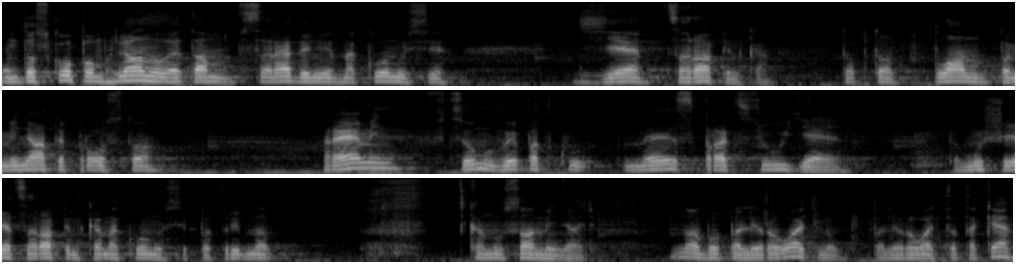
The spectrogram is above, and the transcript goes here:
ендоскопом глянули, там всередині на конусі є царапінка. Тобто план поміняти просто ремінь в цьому випадку не спрацює. Тому що є царапінка на конусі, потрібно конуса міняти. Ну або полірувати. Ну, полірувати то таке.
